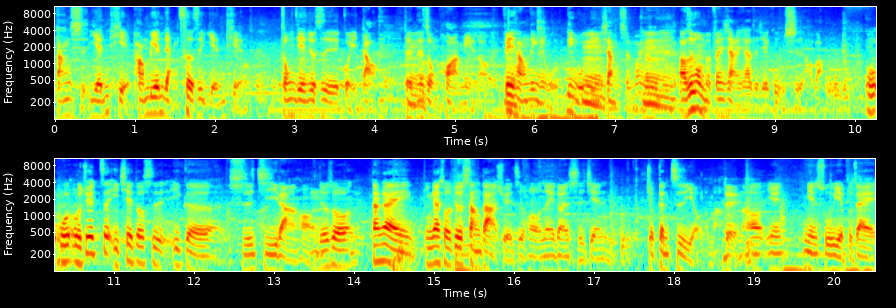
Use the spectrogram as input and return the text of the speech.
当时盐铁旁边两侧是盐田，中间就是轨道的那种画面哦，非常令人令我印象深刻。嗯老师跟我们分享一下这些故事，好不好？我我我觉得这一切都是一个时机啦，哈、嗯就是说大概应该说就是上大学之后那段时间就更自由了嘛。对然后因为念书也不在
